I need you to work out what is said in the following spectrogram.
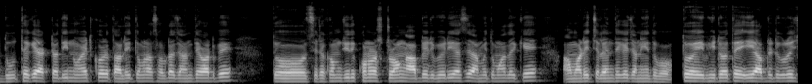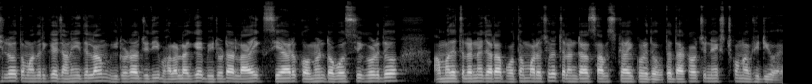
দু থেকে একটা দিন ওয়েট করো, তাহলেই তোমরা সবটা জানতে পারবে। তো সেরকম যদি কোনো স্ট্রং আপডেট বেরিয়ে আসে, আমি তোমাদেরকে আমার এই চ্যানেল থেকে জানিয়ে দেবো। তো এই ভিডিওতে এই আপডেটগুলোই ছিল, তোমাদেরকে জানিয়ে দিলাম। ভিডিওটা যদি ভালো লাগে, ভিডিওটা লাইক শেয়ার কমেন্ট অবশ্যই করে দিও। আমাদের চ্যানেলে যারা প্রথমবার ছিল চ্যানেলটা সাবস্ক্রাইব করে দেবো তো দেখা হচ্ছে নেক্সট কোনো ভিডিও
